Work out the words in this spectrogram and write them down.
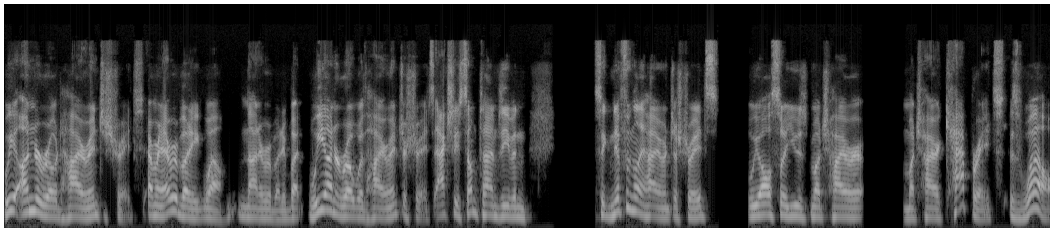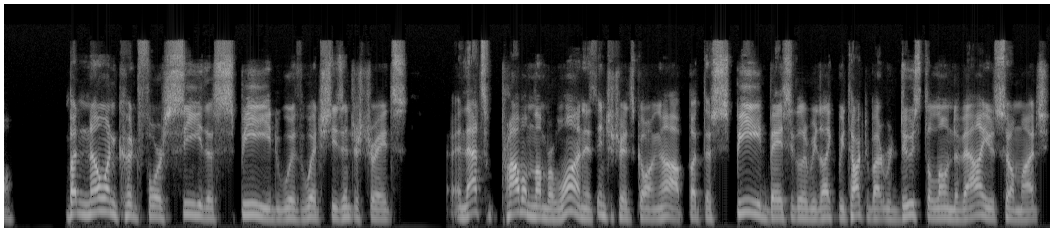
we underwrote higher interest rates. I mean, everybody, well, not everybody, but we underwrote with higher interest rates. Actually, sometimes even significantly higher interest rates. We also used much higher, much higher cap rates as well. But no one could foresee the speed with which these interest rates and that's problem number one is interest rates going up but the speed basically we like we talked about reduced the loan to value so much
